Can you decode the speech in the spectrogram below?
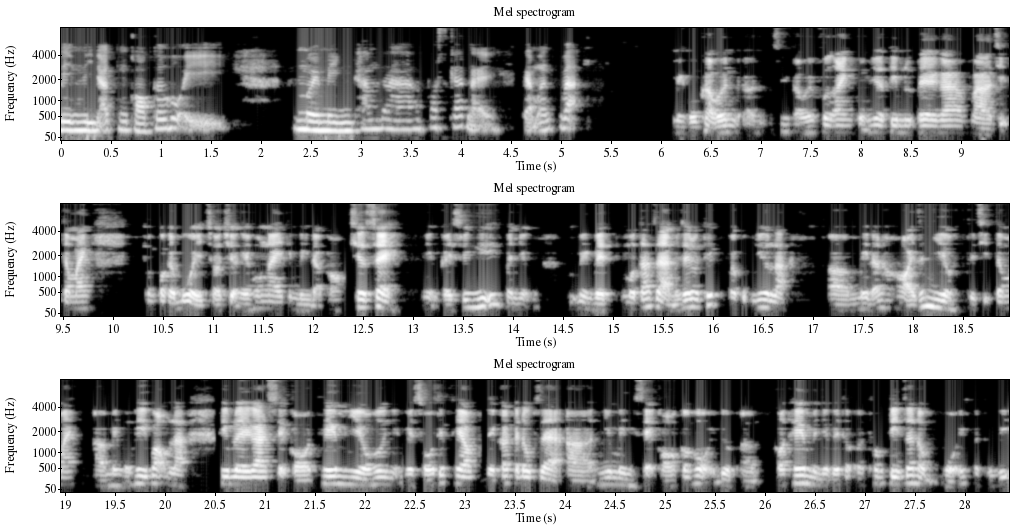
vì mình đã cũng có cơ hội mời mình tham gia podcast này. Cảm ơn các bạn. Mình cũng cảm ơn ờ, xin cảm ơn Phương Anh cũng như là team Vega và chị Tâm Anh. Thông qua cái buổi trò chuyện ngày hôm nay thì mình đã có chia sẻ những cái suy nghĩ và những mình về một tác giả mình rất yêu thích và cũng như là uh, mình đã hỏi rất nhiều từ chị Tâm Anh. Uh, mình cũng hy vọng là team Lega sẽ có thêm nhiều hơn những cái số tiếp theo để các cái độc giả uh, như mình sẽ có cơ hội được uh, có thêm những cái thông tin rất là bổ ích và thú vị.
